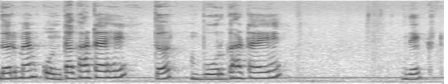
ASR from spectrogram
दरम्यान कोणता घाट आहे? तर बोर घाट आहे. नेक्स्ट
